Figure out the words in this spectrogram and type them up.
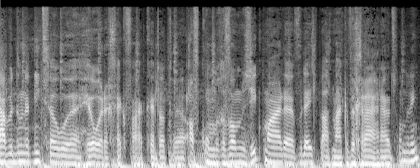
Nou, we doen het niet zo eh, heel erg gek vaak, eh, dat eh, afkondigen van muziek. Maar eh, voor deze plaat maken we graag een uitzondering.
